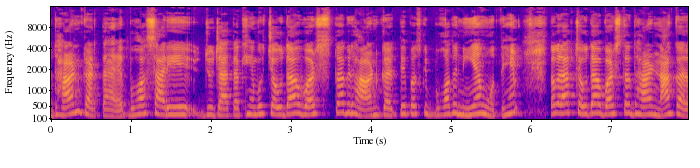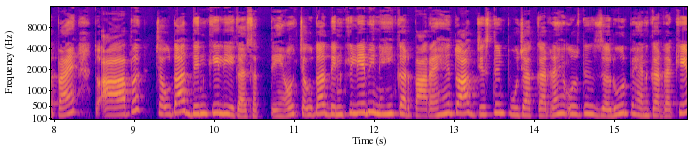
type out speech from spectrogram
धारण करता है, बहुत सारे जो जातक हैं, वो चौदह वर्ष तक धारण करते हैं, पर उसके बहुत नियम होते हैं। तो अगर आप चौदह वर्ष तक धारण ना कर पाए तो आप चौदह दिन के लिए कर सकते हैं। और चौदह दिन के लिए भी नहीं कर पा रहे हैं तो आप जिस दिन पूजा कर रहे हैं, उस दिन ज़रूर पहन कर रखें।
